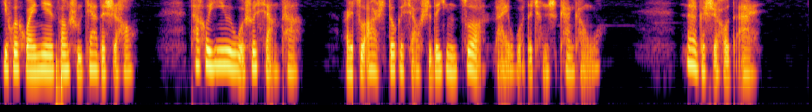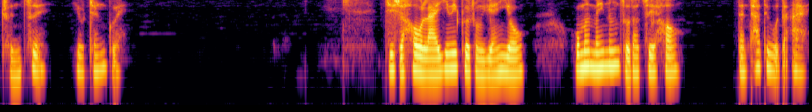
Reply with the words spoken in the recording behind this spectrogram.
也会怀念放暑假的时候，他会因为我说想他，而坐二十多个小时的硬座来我的城市看看我。那个时候的爱，纯粹又珍贵。即使后来因为各种缘由，我们没能走到最后。但他对我的爱，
